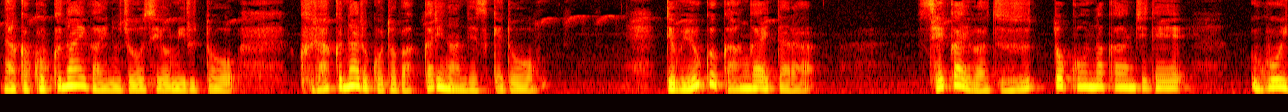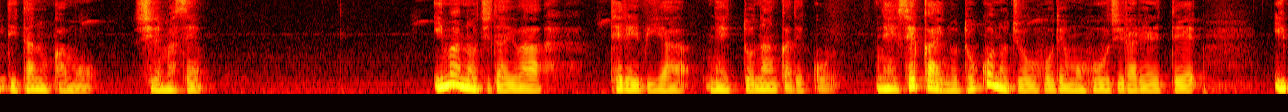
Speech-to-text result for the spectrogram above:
なんか国内外の情勢を見ると暗くなることばっかりなんですけどでもよく考えたら世界はずっとこんな感じで動いていたのかもしれません。今の時代はテレビやネットなんかでこう、ね、世界のどこの情報でも報じられて一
